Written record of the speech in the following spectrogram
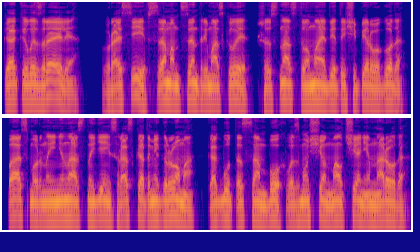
Как и в Израиле, в России, в самом центре Москвы, 16 мая 2001 года, пасмурный и ненастный день с раскатами грома, как будто сам Бог возмущен молчанием народа.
